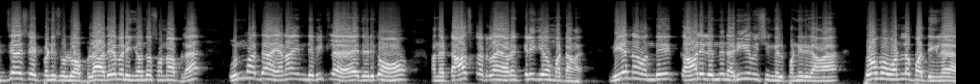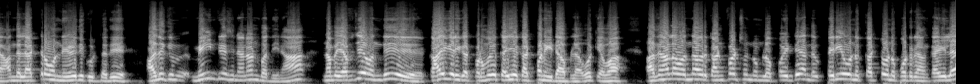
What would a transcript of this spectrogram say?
எக்ஸாஸ்டேட் பண்ணி சொல்லுவாப்ல அதே மாதிரி இங்க வந்து சொன்னாப்ல உண்மைதான். ஏன்னா இந்த வீட்டுல இது வரைக்கும் அந்த டாஸ்க் லெட்டர்லாம் யாரும் கிளிக்கவே மாட்டாங்க. வியன்னா வந்து காலையில இருந்து நிறைய விஷயங்கள் பண்ணிருக்காங்க. ப்ரோமோ ஒன்ல பாத்தீங்களா? அந்த லெட்டர் ஒன்னு எழுதி கொடுத்தது. அதுக்கு மெயின் ரீசன் என்னன்னு பாத்தீங்கன்னா நம்ம எஃப்ஜே வந்து காய்கறி கட் பண்ணும்போது கையை கட் பண்ணிட்டாப்ல. ஓகேவா அதனால வந்து அவர் கன்ஃபர்ஷன் ரூம்ல போயிட்டு அந்த பெரிய ஒன்று கட் ஒன்று போட்டிருக்காங்க கையில.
